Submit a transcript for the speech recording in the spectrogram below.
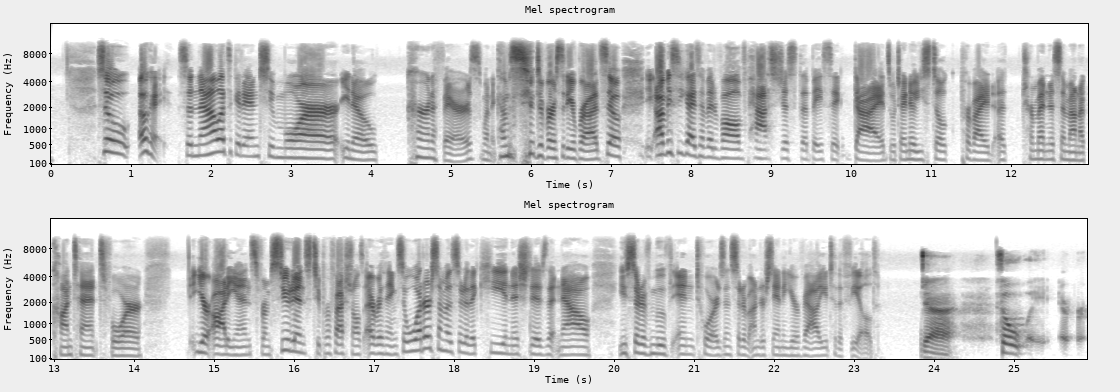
So, okay, so now let's get into more, you know, current affairs when it comes to diversity abroad. So obviously you guys have evolved past just the basic guides, which I know you still provide a tremendous amount of content for your audience from students to professionals everything so what are some of the sort of the key initiatives that now you sort of moved in towards and sort of understanding your value to the field yeah so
